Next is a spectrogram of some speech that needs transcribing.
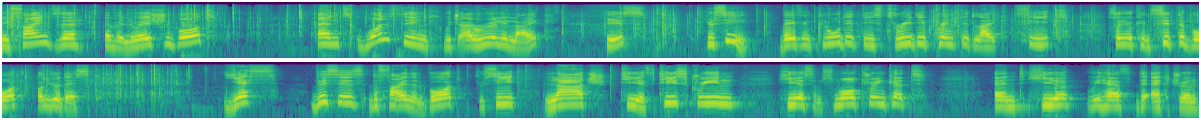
We find the evaluation board and one thing which I really like is, you see, They've included these 3D printed like feet so you can sit the board on your desk. Yes, this is the final board. You see large TFT screen, here some small trinket, and here we have the actual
